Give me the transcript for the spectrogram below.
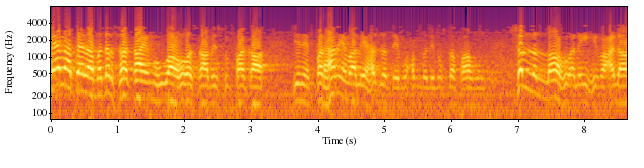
پہلا پہلا مدرسہ قائم ہوا ہو اصحاب صفا کا، جنہیں پڑھانے والے حضرت محمد مصطفیٰ ہوں۔ صلی اللہ علیہ وعلا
